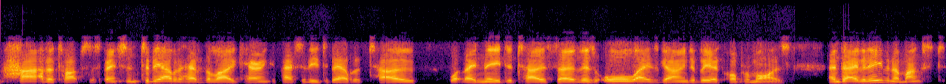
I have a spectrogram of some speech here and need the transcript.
harder type suspension to be able to have the load carrying capacity, to be able to tow what they need to tow. So there's always going to be a compromise. And David, even amongst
